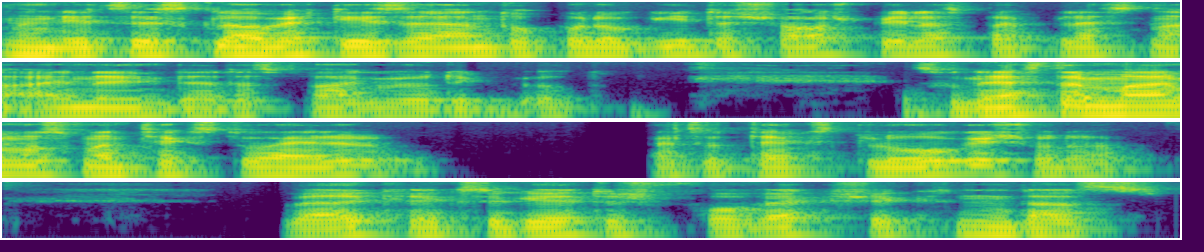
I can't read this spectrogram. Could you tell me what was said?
Und jetzt ist, glaube ich, diese Anthropologie des Schauspielers bei Plessner eine, in der das fragwürdig wird. Zunächst einmal muss man textuell, also textlogisch oder werkexegetisch vorwegschicken, dass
